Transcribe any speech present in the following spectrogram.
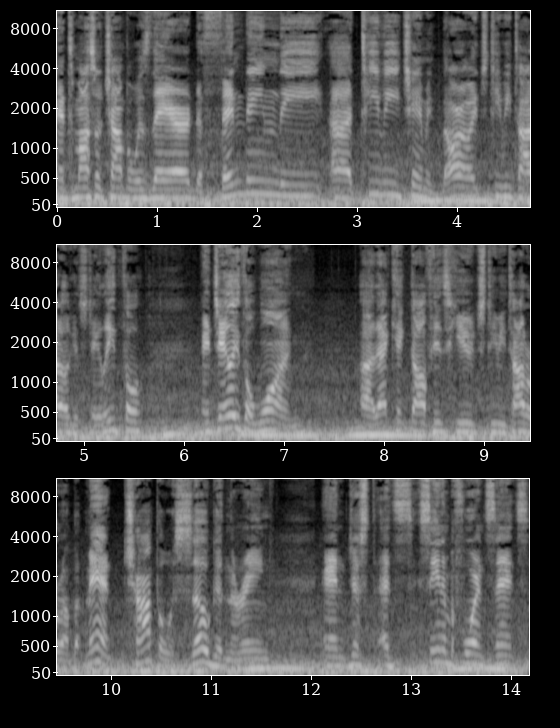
and Tommaso Ciampa was there defending the uh, TV champion, the ROH TV title against Jay Lethal, and Jay Lethal won. Uh, that kicked off his huge TV title run. But man, Ciampa was so good in the ring, and just I'd seen him before and since.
